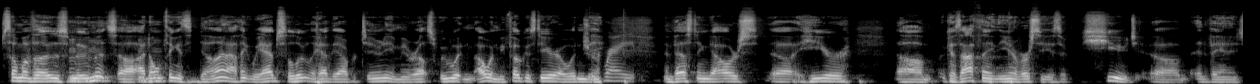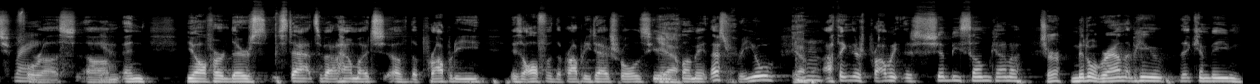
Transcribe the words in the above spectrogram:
some of those Mhm. movements. Uh, I Mhm. don't think it's done. I think we absolutely have the opportunity. I mean, or else we wouldn't. I wouldn't be focused here. I wouldn't be Right. investing dollars uh, here um, because I think the university is a huge um, advantage for us. Um, And you all have heard there's stats about how much of the property is off of the property tax rolls here Yeah. in Columbia. That's real. Yep. Mhm. I think there's probably there should be some kind of Sure. middle ground that can that can be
